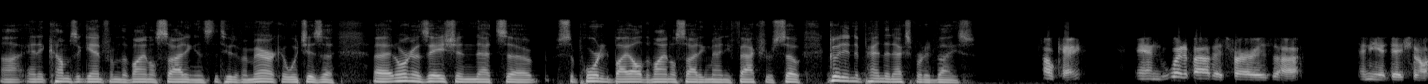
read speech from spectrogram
Uh, and it comes again from the Vinyl Siding Institute of America, which is a an organization that's uh, supported by all the vinyl siding manufacturers. So, good independent expert advice. Okay. And what about as far as uh, any additional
